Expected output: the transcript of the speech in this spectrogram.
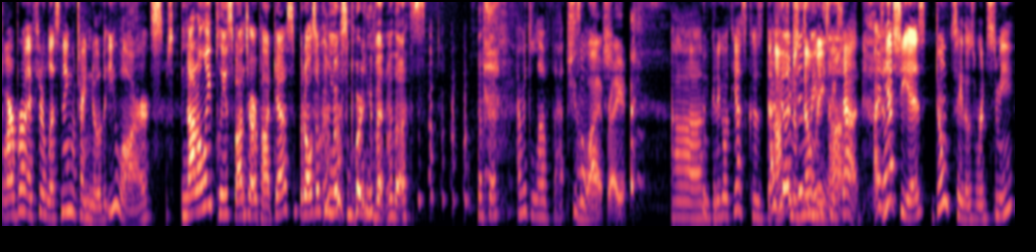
Barbara, if you're listening, which I know that you are, Not only please sponsor our podcast, but also come to a sporting event with us. I would love that. She's so alive, much. right? Uh, I'm gonna go with yes because the I option like of no makes me sad. Yes, she is. Don't say those words to me,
